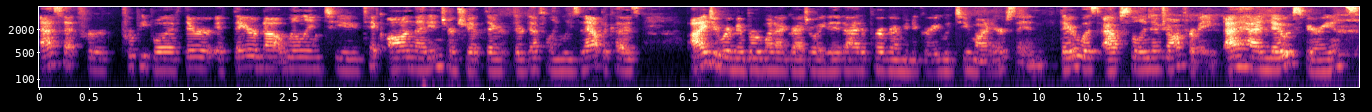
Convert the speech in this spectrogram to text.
asset for for people if they're if they are not willing to take on that internship they're they're definitely losing out because I do remember when I graduated I had a programming degree with two minors and there was absolutely no job for me I had no experience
